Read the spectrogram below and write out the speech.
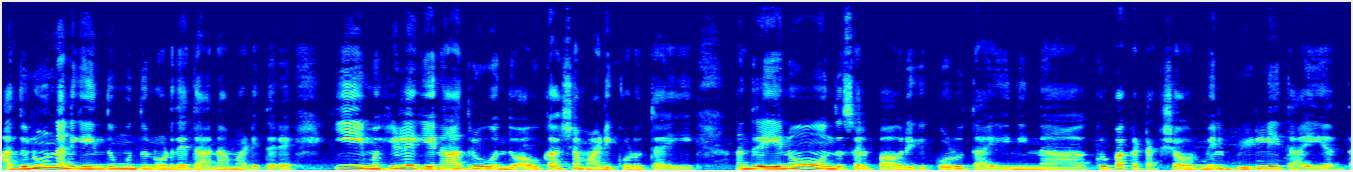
ಅದನ್ನೂ ನನಗೆ ಇಂದು ಮುಂದೆ ನೋಡದೆ ದಾನ ಮಾಡಿದ್ದಾರೆ. ಈ ಮಹಿಳೆಗೆ ಏನಾದರೂ ಒಂದು ಅವಕಾಶ ಮಾಡಿಕೊಡು ತಾಯಿ. ಅಂದರೆ ಏನೋ ಒಂದು ಸ್ವಲ್ಪ ಅವರಿಗೆ ಕೊಡು ತಾಯಿ, ನಿನ್ನ ಕೃಪಾ ಕಟಾಕ್ಷ ಅವ್ರ ಮೇಲೆ ಬೀಳಲಿ ತಾಯಿ ಅಂತ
